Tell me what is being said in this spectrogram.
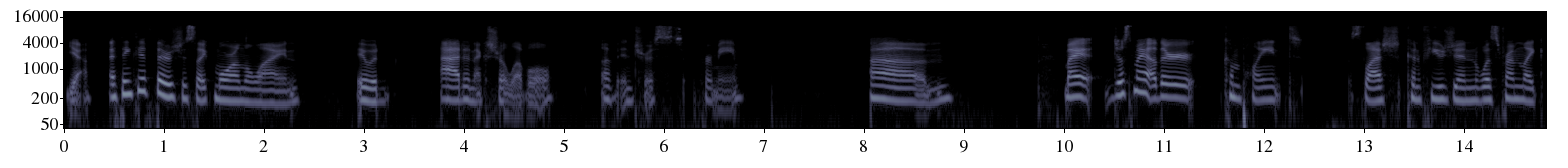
yeah i think if there's just like more on the line it would add an extra level of interest for me um my just my other complaint slash confusion was from like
